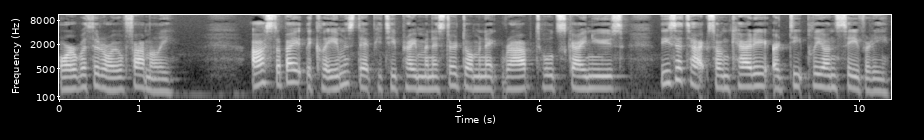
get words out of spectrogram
or with the royal family. Asked about the claims, Deputy Prime Minister Dominic Raab told Sky News these attacks on Carrie are deeply unsavoury.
